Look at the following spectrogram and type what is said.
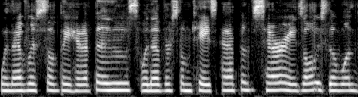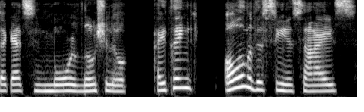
whenever something happens, whenever some case happens, Sara is always the one that gets more emotional. I think all of the CSIs,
